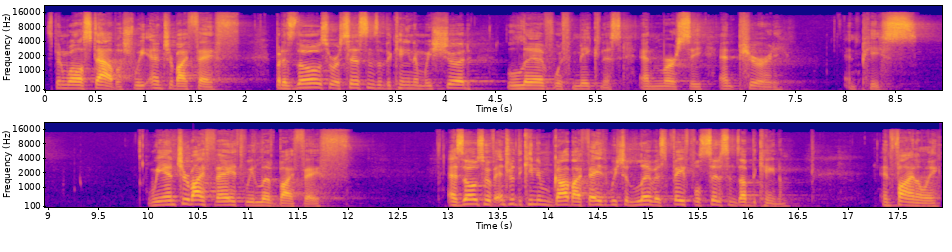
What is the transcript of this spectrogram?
It's been well established. We enter by faith. But as those who are citizens of the kingdom, we should live with meekness and mercy and purity and peace. We enter by faith, we live by faith. As those who have entered the kingdom of God by faith, we should live as faithful citizens of the kingdom. And finally,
